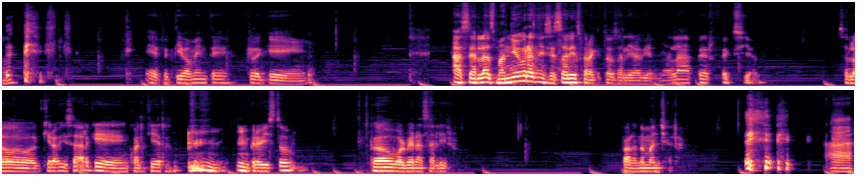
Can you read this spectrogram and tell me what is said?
¿no? Efectivamente, tuve que hacer las maniobras necesarias para que todo saliera bien, a la perfección. Solo quiero avisar que en cualquier imprevisto Puedo volver a salir. Para no manchar. Ah,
